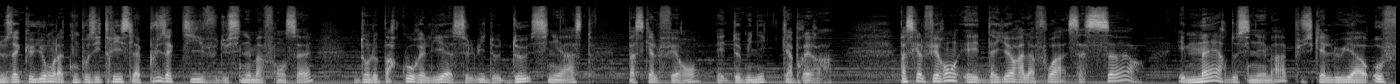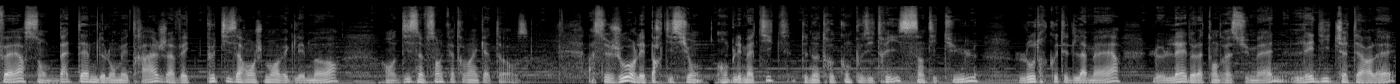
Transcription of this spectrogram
nous accueillons la compositrice la plus active du cinéma français, dont le parcours est lié à celui de deux cinéastes, Pascal Ferrand et Dominique Cabrera. Pascal Ferrand est d'ailleurs à la fois sa sœur et mère de cinéma, puisqu'elle lui a offert son baptême de long métrage avec petits arrangements avec les morts en 1994. À ce jour, les partitions emblématiques de notre compositrice s'intitulent L'autre côté de la mer, Le lait de la tendresse humaine, Lady Chatterley,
